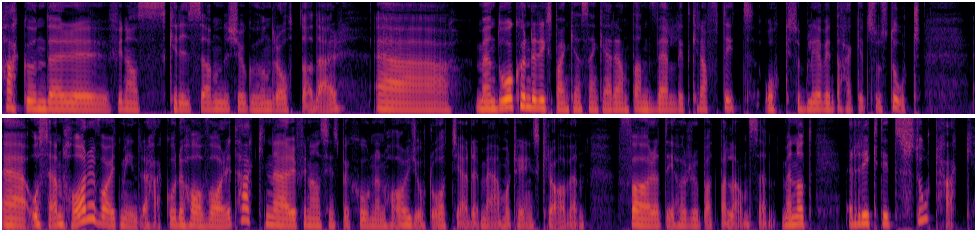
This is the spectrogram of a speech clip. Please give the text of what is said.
hack under eh, finanskrisen 2008 där. Eh, men då kunde Riksbanken sänka räntan väldigt kraftigt och så blev inte hacket så stort. Eh, och sen har det varit mindre hack och det har varit hack när Finansinspektionen har gjort åtgärder med amorteringskraven för att det har rubbat balansen. Men något riktigt stort hack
